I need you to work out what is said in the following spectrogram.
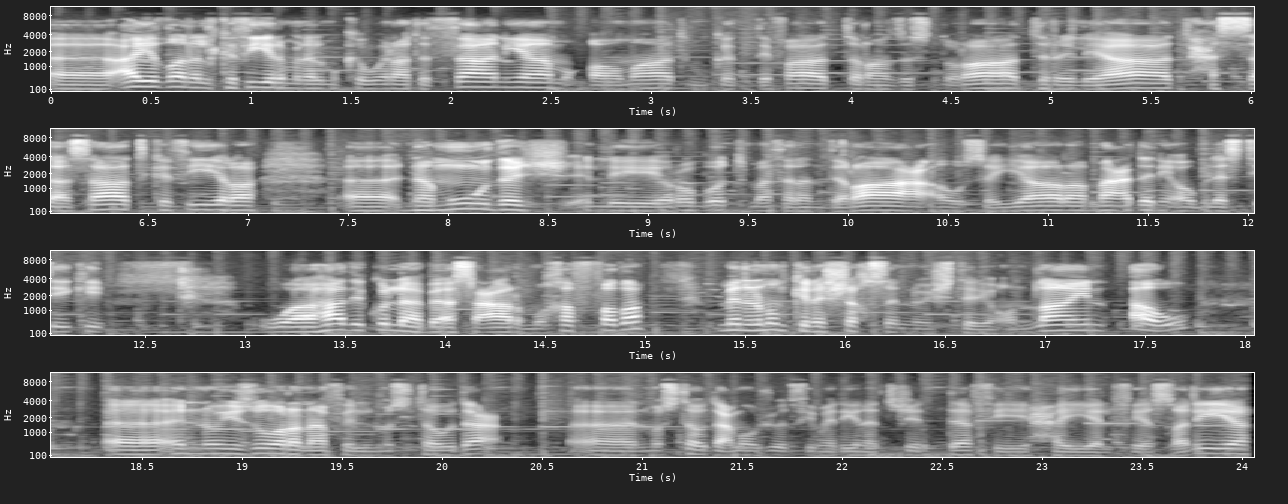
آه، أيضا الكثير من المكونات الثانية مقاومات مكثفات ترانزستورات ريليات حساسات كثيرة آه، نموذج لروبوت مثلا ذراع أو سيارة معدني أو بلاستيكي. وهذه كلها بأسعار مخفضة من الممكن الشخص أنه يشتري أونلاين أو إنه يزورنا في المستودع. آه، المستودع موجود في مدينة جدة في حي الفيصلية.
